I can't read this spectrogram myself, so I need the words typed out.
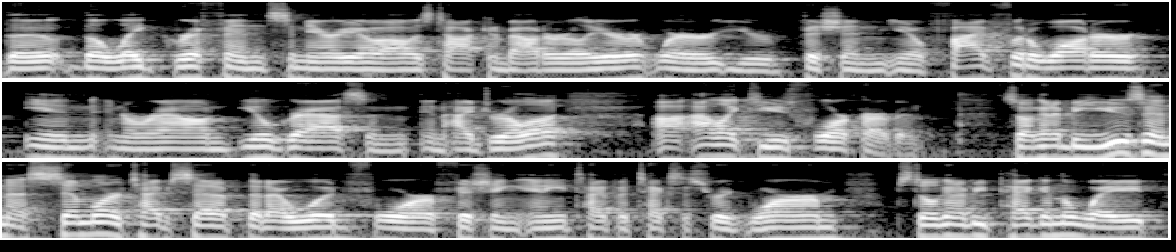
the, the Lake Griffin scenario I was talking about earlier, where you're fishing, you know, five foot of water in and around eelgrass and, and hydrilla, uh, I like to use fluorocarbon. So I'm gonna be using a similar type setup that I would for fishing any type of Texas rig worm. I'm still gonna be pegging the weight,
